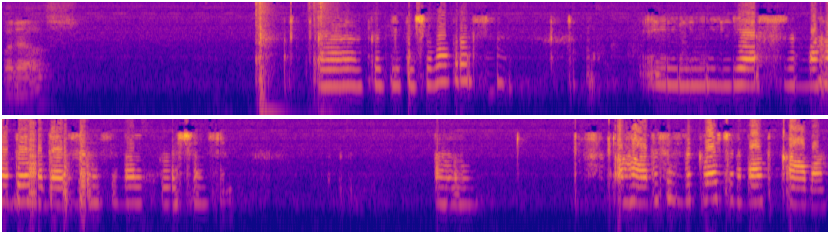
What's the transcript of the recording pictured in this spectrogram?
What else? Э, какие-то еще вопросы? Yes, Mahadev has another questions. Um, uh, this is the question about karma.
